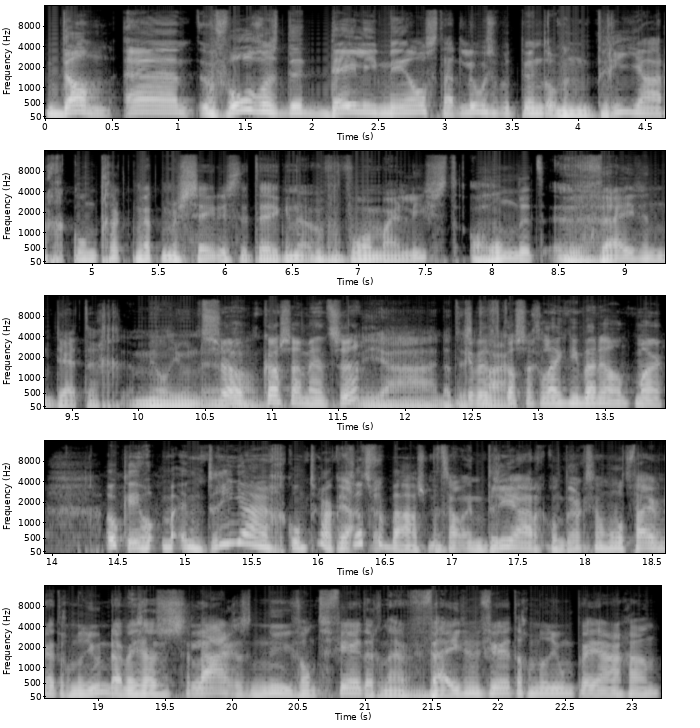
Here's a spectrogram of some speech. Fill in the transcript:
dan, ehm, volgens de Daily Mail staat Lewis op het punt om een driejarig contract met Mercedes te tekenen voor maar liefst 135 miljoen euro. Zo, kassa mensen. Ja, dat is Ik heb klaar. het kassa gelijk niet bij de hand. Maar oké, maar een driejarig contract, Ja, dat verbaast me. Het zou een driejarig contract zijn, 135 miljoen. Daarmee zou zijn salaris nu van 40 naar 45 miljoen per jaar gaan.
